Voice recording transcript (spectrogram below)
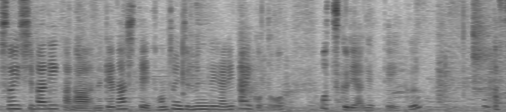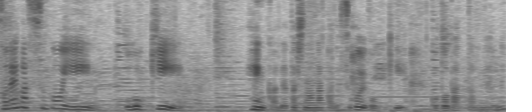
そういう縛りから抜け出して本当に自分でやりたいことを作り上げていく。なんかそれがすごい大きい変化で私の中ですごい大きいことだったんだよね。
